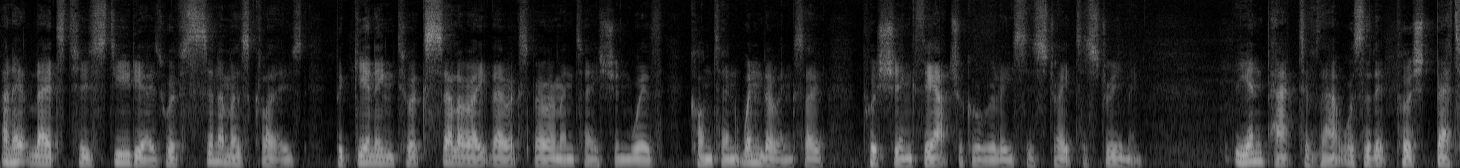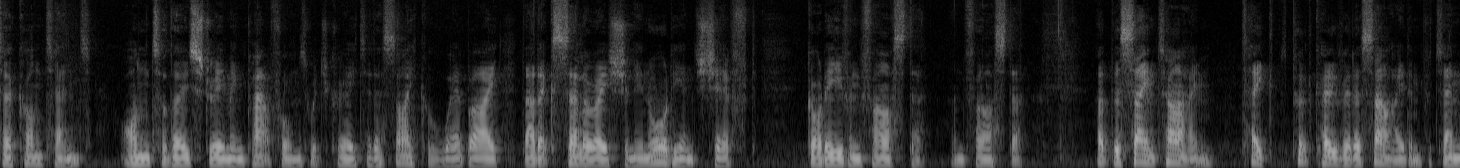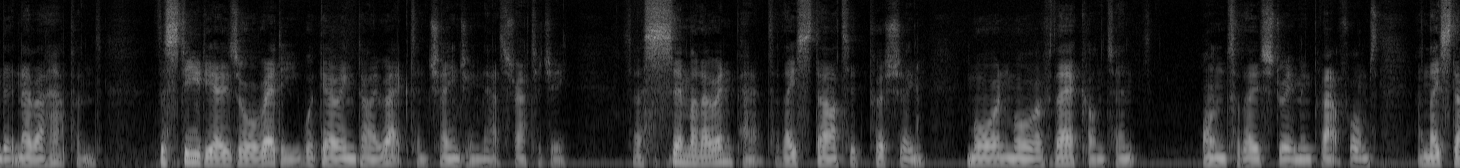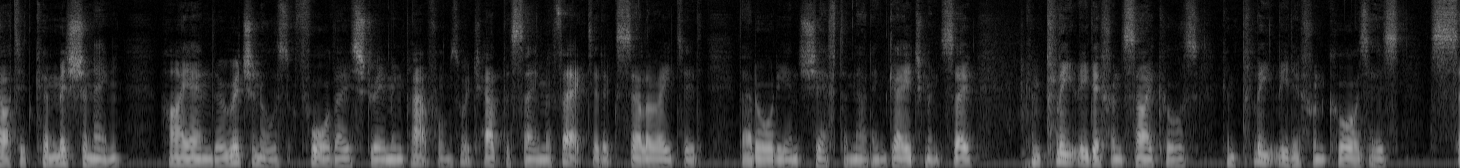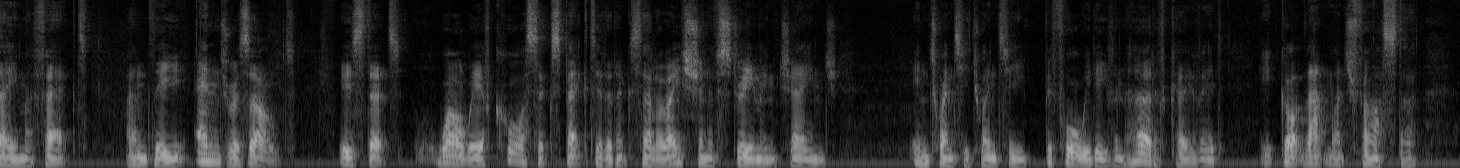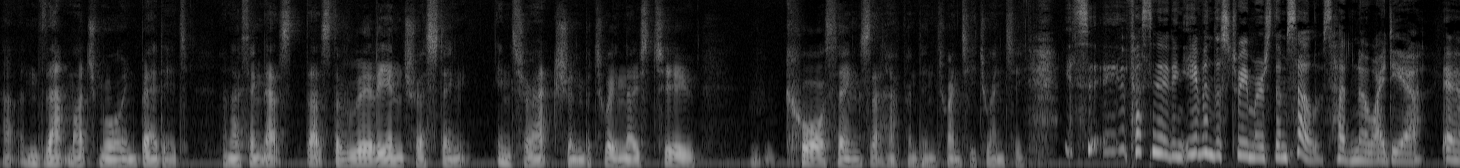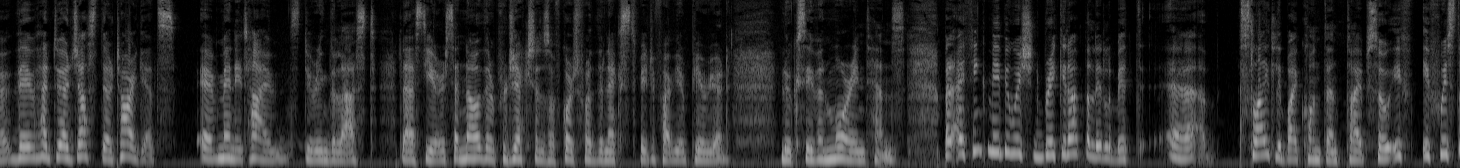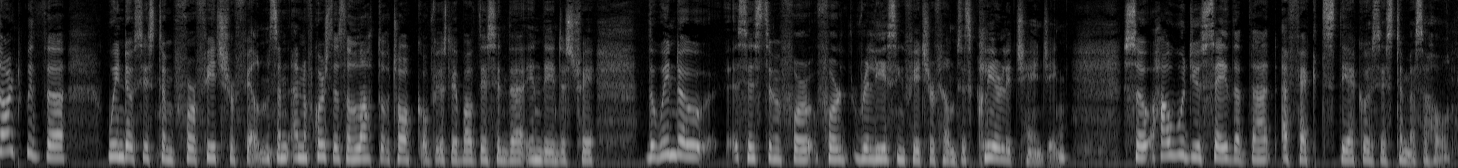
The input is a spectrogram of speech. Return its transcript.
And it led to studios with cinemas closed beginning to accelerate their experimentation with content windowing, so pushing theatrical releases straight to streaming. The impact of that was that it pushed better content onto those streaming platforms, which created a cycle whereby that acceleration in audience shift got even faster and faster. At the same time, take put COVID aside and pretend it never happened, the studios already were going direct and changing that strategy. So a similar impact. They started pushing more and more of their content onto those streaming platforms and they started commissioning high end originals for those streaming platforms, which had the same effect. It accelerated that audience shift and that engagement. So, completely different cycles, completely different causes, same effect. And the end result is that while we, of course, expected an acceleration of streaming change in 2020 before we'd even heard of COVID, it got that much faster uh, and that much more embedded. And I think that's that's the really interesting interaction between those two core things that happened in 2020. It's uh, fascinating. Even the streamers themselves had no idea. Uh, they've had to adjust their targets uh, many times during the last last years, and now their projections, of course, for the next three to five year period, looks even more intense. But I think maybe we should break it up a little bit. Uh, slightly by content type. So if, if we start with the window system for feature films, and, and of course there's a lot of talk obviously about this in the in the industry, the window system for, for releasing feature films is clearly changing. So how would you say that that affects the ecosystem as a whole?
